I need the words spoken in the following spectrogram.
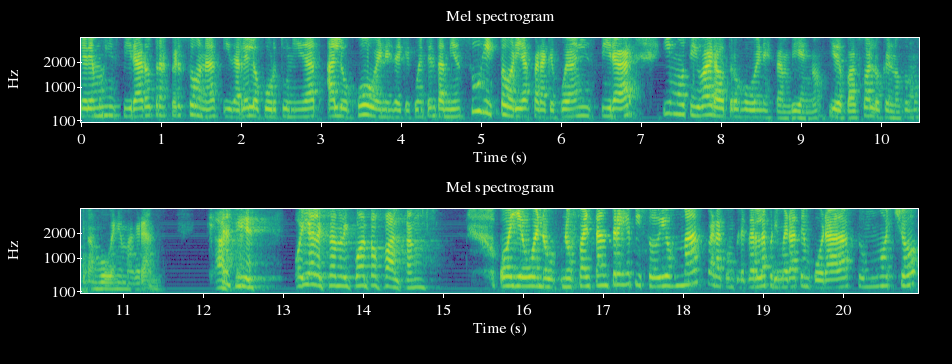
queremos inspirar a otras personas y darle la oportunidad a los jóvenes de que cuenten también sus historias para que puedan inspirar y motivar a otros jóvenes también, ¿no? Y de paso a los que no somos tan jóvenes más grandes. Así es. Oye, Alexandra, ¿y cuántos faltan? Oye, bueno, nos faltan tres episodios más para completar la primera temporada, son ocho.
